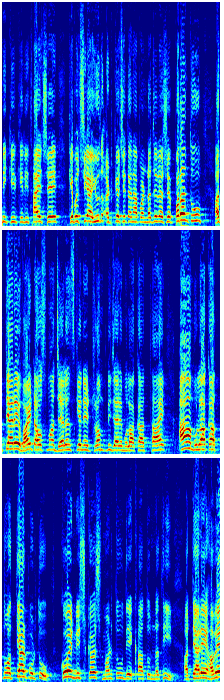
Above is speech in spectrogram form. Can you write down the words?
ટ્રમ્પની કિરકિરી થાય છે કે પછી આ યુદ્ધ અટકે છે તેના પર નજર રહેશે. પરંતુ અત્યારે વ્હાઇટ હાઉસમાં જેલેન્સ્કી અને ટ્રમ્પની જ્યારે મુલાકાત થાય, આ મુલાકાતનું અત્યાર પૂરતું કોઈ નિષ્કર્ષ મળતું દેખાતું નથી. અત્યારે હવે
